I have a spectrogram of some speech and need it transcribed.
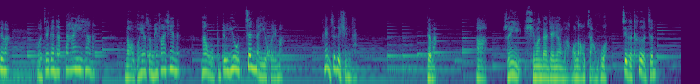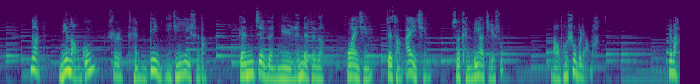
对吧？我再跟她搭一下呢，老婆要是没发现呢，那我不就又挣了一回吗？他有这个心态，对吧？啊，所以希望大家要牢牢掌握这个特征。那你老公？是肯定已经意识到，跟这个女人的这个婚外情这场爱情是肯定要结束，老婆受不了嘛，对吧？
